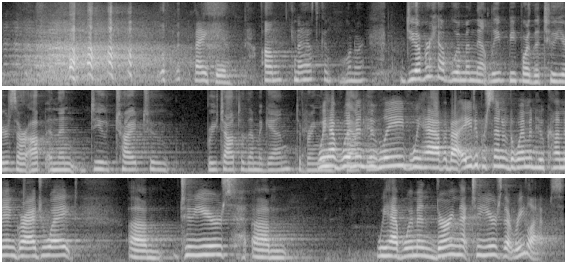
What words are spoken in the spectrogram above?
Thank you. Um, can I ask one more? Do you ever have women that leave before the two years are up, and then do you try to reach out to them again to bring We have women who in? leave. We have about 80% of the women who come in graduate um, two years. Um, we have women during that two years that relapse.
